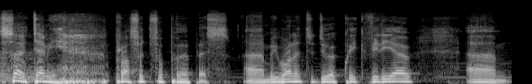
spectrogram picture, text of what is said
So, Demi, profit for purpose. Um, we wanted to do a quick video. Um,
